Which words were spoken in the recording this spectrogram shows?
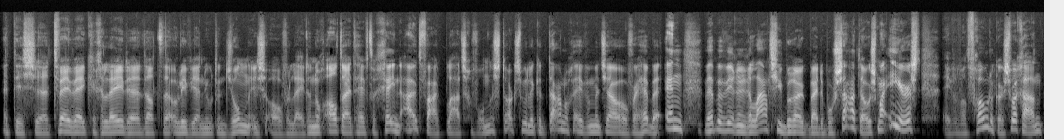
het is eh, twee weken geleden dat eh, Olivia Newton-John is overleden. Nog altijd heeft er geen uitvaart plaatsgevonden. Straks wil ik het daar nog even met jou over hebben. En we hebben weer een relatiebreuk bij de Borsato's. Maar eerst even wat vrolijkers. We gaan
